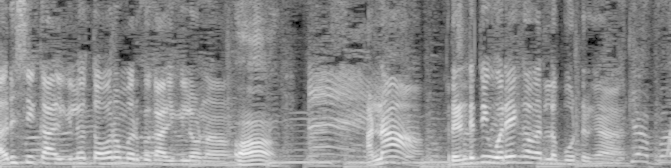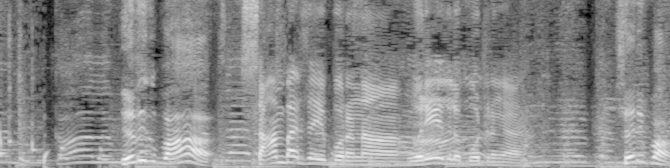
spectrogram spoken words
அரிசி கால் கிலோ துவரம் பருப்பு கால் கிலோண்ணா. அண்ணா ரெண்டுத்தையும் ஒரே கவர்ல போட்டுருங்க. எதுக்குப்பா? சாம்பார் செய்ய போறேண்ணா ஒரே இதுல போட்டுருங்க. சரிப்பா.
